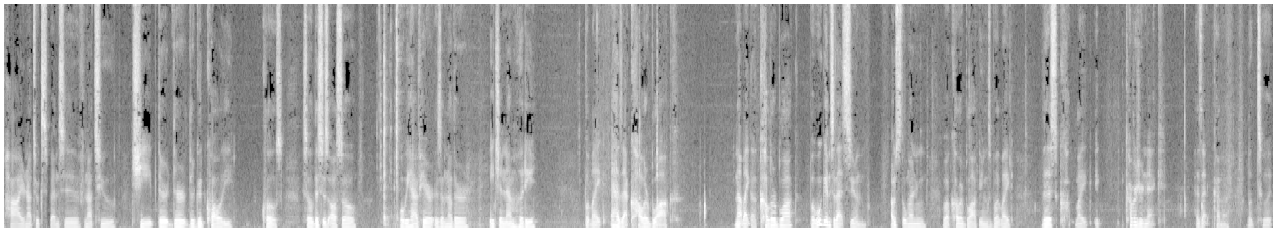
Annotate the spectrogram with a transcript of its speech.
high, or not too expensive, not too cheap. They're they're they're good quality clothes. So this is also what we have here is another H&M hoodie, but like it has that color block. Not like a color block, but we'll get into that soon. I'm still learning about color blockings, but like this like it covers your neck. Has that kind of look to it.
